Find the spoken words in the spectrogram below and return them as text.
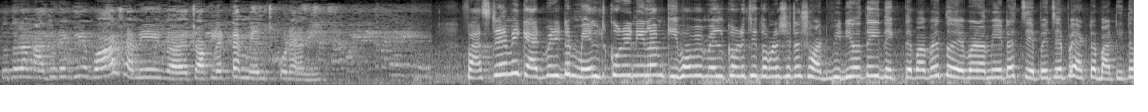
তো তোরা মাদুরে গিয়ে বস আমি চকলেটটা মেল্ট করে আনি। ফার্স্টে আমি ক্যাডবেরিটা মেল্ট করে নিলাম। কীভাবে মেল্ট করেছি তোমরা সেটা শর্ট ভিডিওতেই দেখতে পাবে। তো এবার আমি এটা চেপে চেপে একটা বাটিতে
